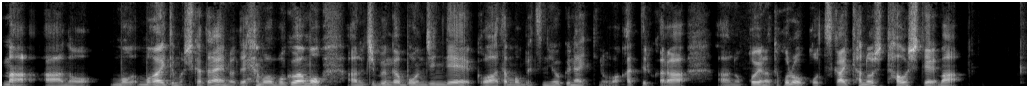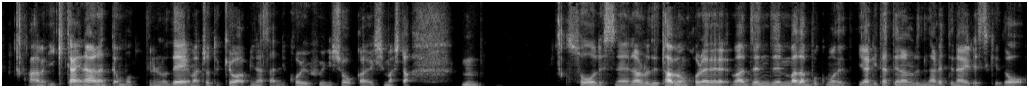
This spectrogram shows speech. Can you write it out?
まあ、あの、ももがいても仕方ないので、もう僕はもうあの自分が凡人でこう頭も別に良くないっていうのを分かってるから、あのこういうようなところをこう使い倒し倒して、まあ、あの、行きたいななんて思ってるので、まあ、ちょっと今日は皆さんにこういうふうに紹介しました。うん。そうですね。なので多分これ、まあ、全然まだ僕もやりたてなので慣れてないですけど、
